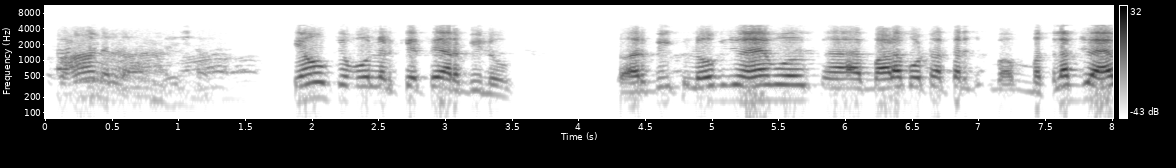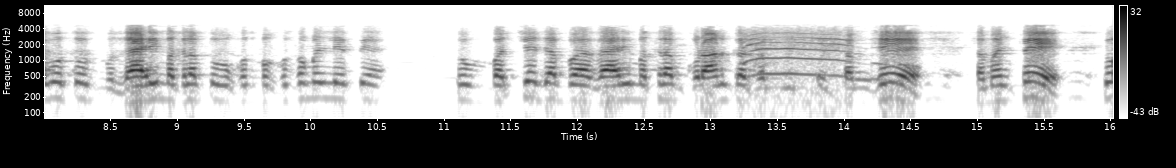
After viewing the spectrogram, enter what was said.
سبحان اللہ کیوں کہ وہ لڑکے تھے عربی لوگ۔ تو عربی لوگ جو ہیں وہ بڑا موٹا مطلب جو ہے وہ تو ظاہری مطلب تو وہ خود بخود سمجھ لیتے ہیں۔ تو بچے جب ظاہری مطلب قرآن کا سمجھے، سمجھتے، تو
